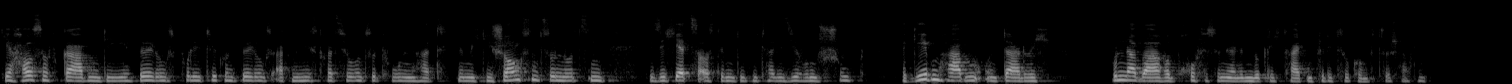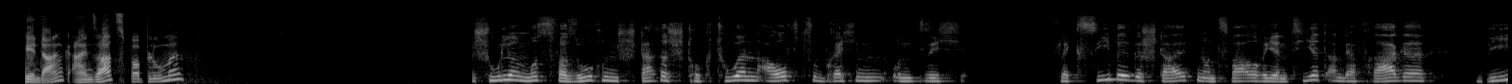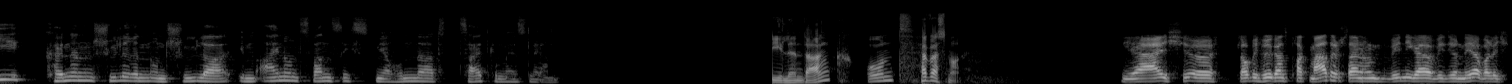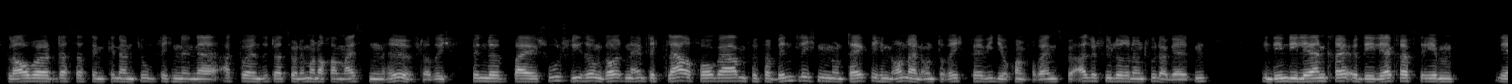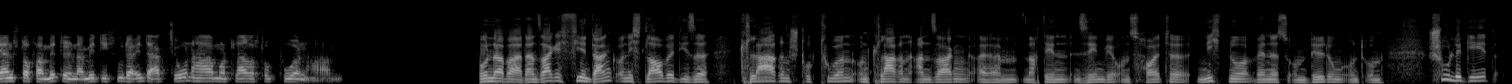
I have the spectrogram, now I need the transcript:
die Hausaufgaben, die Bildungspolitik und Bildungsadministration zu tun hat, nämlich die Chancen zu nutzen, die sich jetzt aus dem Digitalisierungsschub ergeben haben und dadurch wunderbare professionelle Möglichkeiten für die Zukunft zu schaffen. Vielen Dank. Ein Satz, Bob Blume. Schule muss versuchen, starre Strukturen aufzubrechen und sich flexibel gestalten, und zwar orientiert an der Frage, wie können Schülerinnen und Schüler im 21. Jahrhundert zeitgemäß lernen? Vielen Dank. Und Herr Wessmann. Ja, ich äh, glaube, ich will ganz pragmatisch sein und weniger visionär, weil ich glaube, dass das den Kindern und Jugendlichen in der aktuellen Situation immer noch am meisten hilft. Also ich finde, bei Schulschließungen sollten endlich klare Vorgaben für verbindlichen und täglichen Online-Unterricht per Videokonferenz für alle Schülerinnen und Schüler gelten, indem die, Lernkrä die Lehrkräfte eben Lernstoff vermitteln, damit die Schüler Interaktion haben und klare Strukturen haben. Wunderbar, dann sage ich vielen Dank und ich glaube, diese klaren Strukturen und klaren Ansagen, ähm, nach denen sehen wir uns heute nicht nur, wenn es um Bildung und um Schule geht.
